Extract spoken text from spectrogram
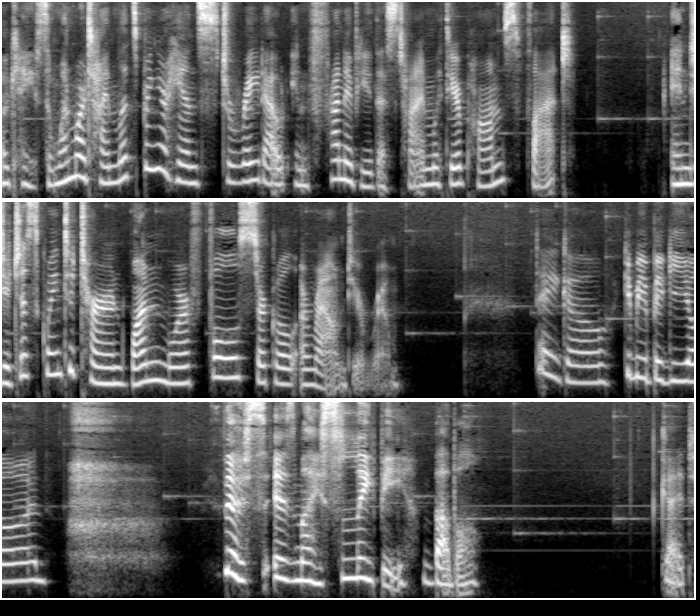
Okay, so one more time. Let's bring your hands straight out in front of you this time with your palms flat. And you're just going to turn one more full circle around your room. There you go. Give me a big yawn. This is my sleepy bubble. Good.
